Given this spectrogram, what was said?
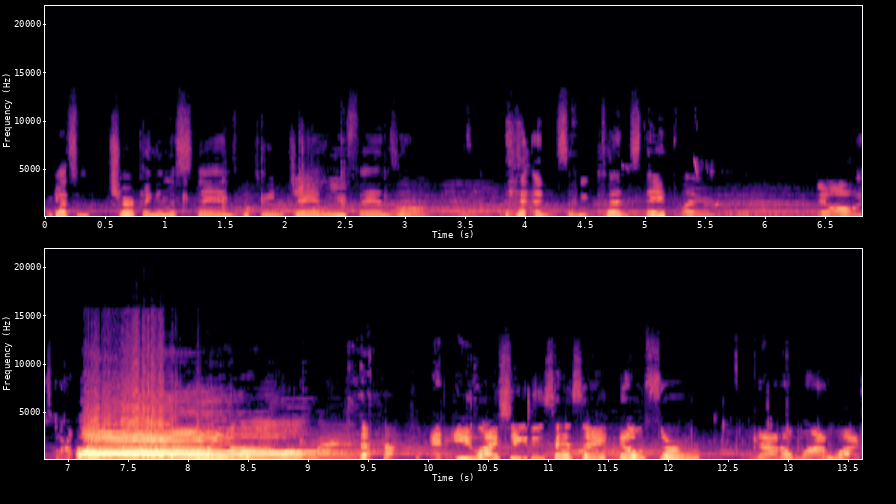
We got some chirping in the stands between JMU fans and and some Penn State players. They're always go to. Oh, man! And Eli shaking his head saying, no, sir, Not on my watch.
